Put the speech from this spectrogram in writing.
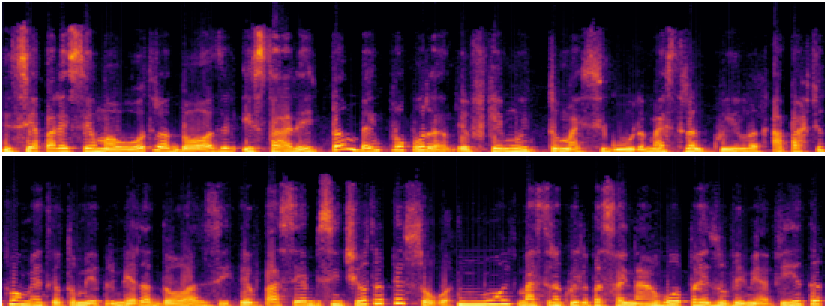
E se aparecer uma outra dose, estarei também procurando. Eu fiquei muito mais segura, mais tranquila. A partir do momento que eu tomei a primeira dose, eu passei a me sentir outra pessoa, muito mais tranquila para sair na rua, para resolver minha vida.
